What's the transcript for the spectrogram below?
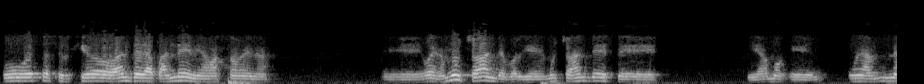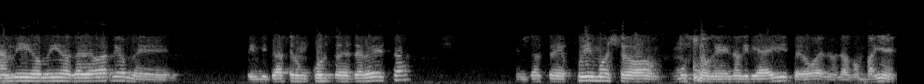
Uh, esto surgió antes de la pandemia, más o menos. Eh, bueno, mucho antes, porque mucho antes, eh, digamos que un amigo mío acá del barrio me, me invitó a hacer un curso de cerveza entonces fuimos, yo mucho que no quería ir, pero bueno, lo acompañé.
